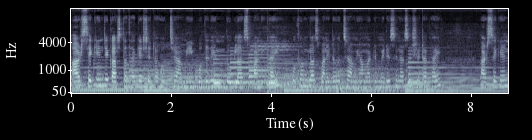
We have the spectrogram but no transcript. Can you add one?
আর সেকেন্ড যে কাজটা থাকে, সেটা হচ্ছে আমি প্রতিদিন দু গ্লাস পানি খাই। প্রথম গ্লাস পানিটা হচ্ছে আমি আমার একটা মেডিসিন আছে, সেটা খাই। আর সেকেন্ড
